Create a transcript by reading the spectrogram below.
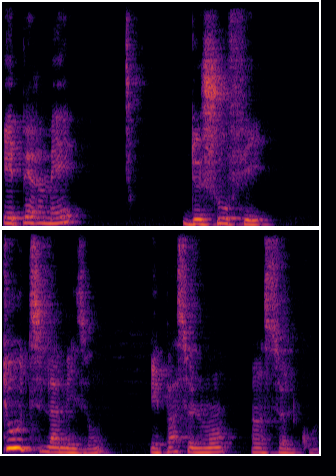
et permet de chauffer toute la maison et pas seulement un seul coin.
